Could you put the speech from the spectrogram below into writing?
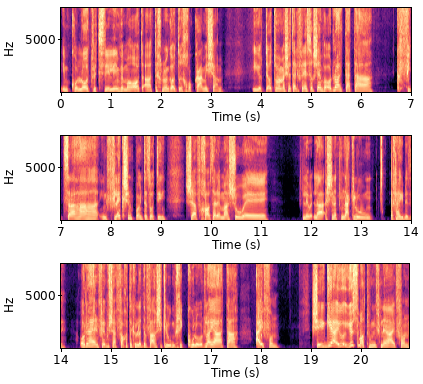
עם קולות וצלילים ומראות הטכנולוגיה עוד רחוקה משם. היא יותר טובה ממה שהייתה לפני עשר שנים ועוד לא הייתה את ה... הקפיצה ה inflection point הזאתי שהפכה אותה למשהו אה, שנתנה כאילו איך להגיד את זה עוד לא היה אינפלקשן שהפך אותה כאילו לדבר שכאילו חיכו לו עוד לא היה את האייפון. כשהגיע היו, היו סמארטפון לפני האייפון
